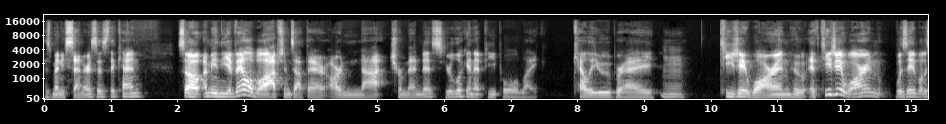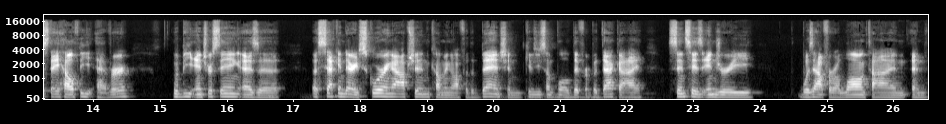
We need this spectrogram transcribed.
as many centers as they can. So, I mean, the available options out there are not tremendous. You're looking at people like Kelly Oubre, Mm-hmm. TJ Warren, who, if TJ Warren was able to stay healthy ever, would be interesting as a, a secondary scoring option coming off of the bench and gives you something a little different. But that guy, since his injury, was out for a long time and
